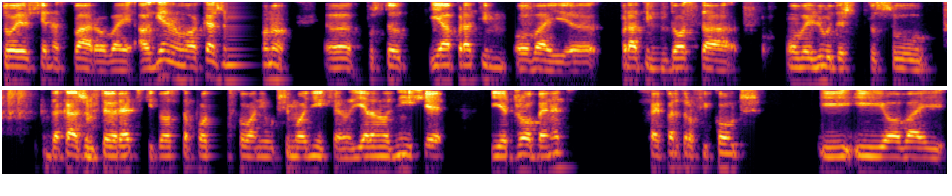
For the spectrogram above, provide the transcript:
To je još jedna stvar, ovaj, ali generalno kažem ono, uh, pošto ja pratim ovaj uh, pratim dosta ove ljude što su, da kažem, teoretski dosta potkovani, učimo od njih. Jedan od njih je, je Joe Bennett, hypertrophy coach i, i ovaj,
